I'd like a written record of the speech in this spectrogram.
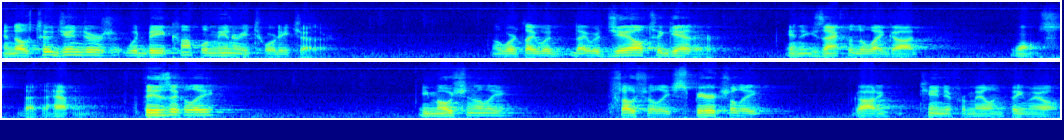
And those two genders would be complementary toward each other. In other words, they would, they would gel together in exactly the way God wants that to happen. Physically, emotionally, socially, spiritually, God intended for male and female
